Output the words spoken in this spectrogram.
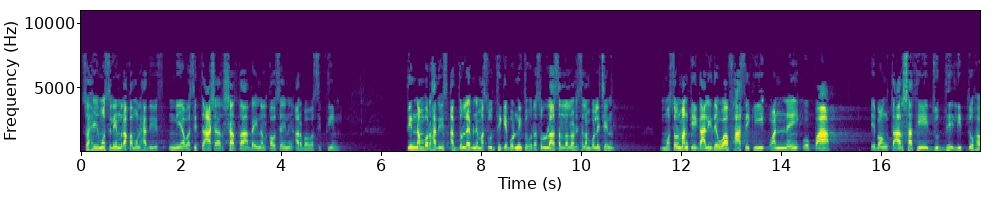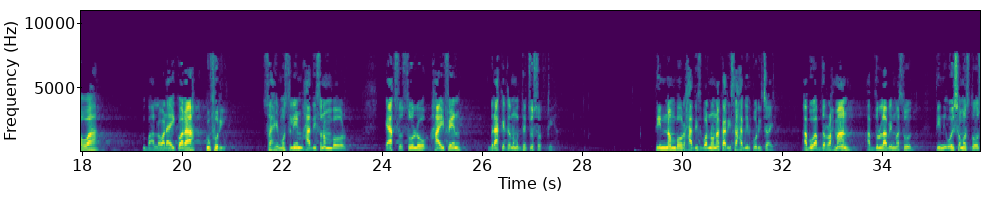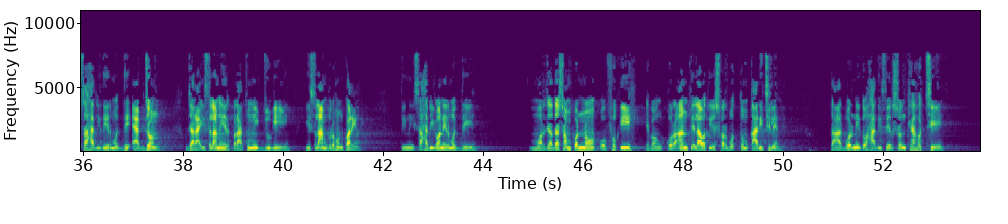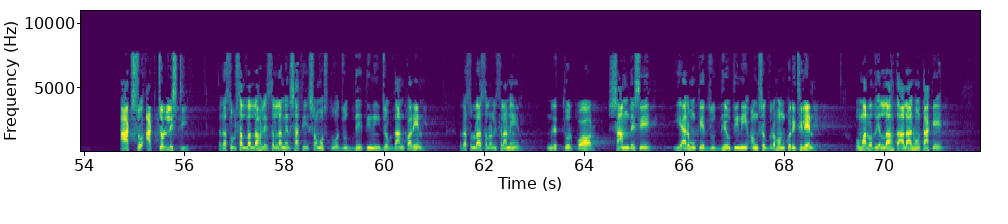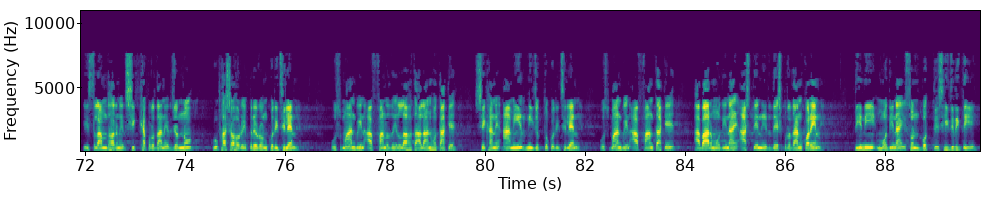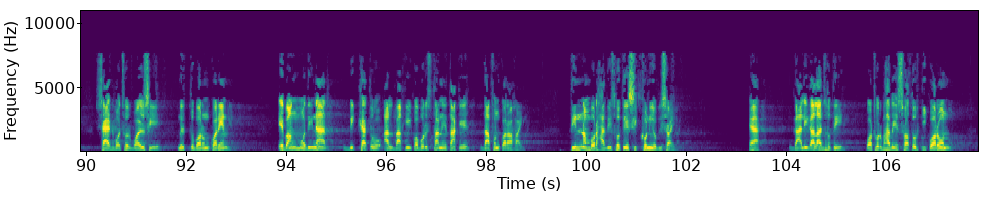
صحيح مسلم رقم الحديث 116 شرطة بين القوسين 64 তিন নম্বর হাদিস আবদুল্লাহ ইবনে মাসুদ থেকে বর্ণিত রসুল্লাহ সাল্লাহ সাল্লাম বলেছেন মুসলমানকে গালি দেওয়া ফাঁসিকি অন্যায় ও পাপ এবং তার সাথে যুদ্ধে লিপ্ত হওয়া বা লড়াই করা কুফুরি। শাহে মুসলিম হাদিস নম্বর একশো ষোলো হাইফেন ব্র্যাকেটের মধ্যে চৌষট্টি। তিন নম্বর হাদিস বর্ণনাকারী সাহাবির পরিচয়। আবু আব্দুর রহমান, আবদুল্লাহ বিন মাসুদ তিনি ওই সমস্ত সাহাবিদের মধ্যে একজন যারা ইসলামের প্রাথমিক যুগে ইসলাম গ্রহণ করেন। তিনি সাহাবিগণের মধ্যে মর্যাদা সম্পন্ন ও ফকিহ এবং কোরআন তেলাওতে সর্বোত্তম কারি ছিলেন। তার বর্ণিত হাদিসের সংখ্যা হচ্ছে আটশো আটচল্লিশটি। রসুল সাল্লাহ সাল্লামের সাথে সমস্ত যুদ্ধে তিনি যোগদান করেন। রসুল্লাহ সাল্লাহ সাল্লামের মৃত্যুর পর সামদেশে ইয়ারমুকের যুদ্ধেও তিনি অংশগ্রহণ করেছিলেন। ওমর রদি আল্লাহ তালাহ তাকে ইসলাম ধর্মের শিক্ষা প্রদানের জন্য কুফা শহরে প্রেরণ করেছিলেন। উসমান বিন রদিল্লাহ তালাহ তাকে সেখানে আমির নিযুক্ত করেছিলেন। উসমান বিন আফফান তাকে আবার মদিনায় আসতে নির্দেশ প্রদান করেন। তিনি মদিনায় সন বত্রিশ হিজড়িতে ষাট বছর বয়সে মৃত্যুবরণ করেন এবং মদিনার বিখ্যাত আল বাকি কবরস্থানে তাকে দাফন করা হয়। তিন নম্বর হাদিস হতে শিক্ষণীয় বিষয়। এক গালিগালাজ হতে কঠোরভাবে সতর্কীকরণ,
